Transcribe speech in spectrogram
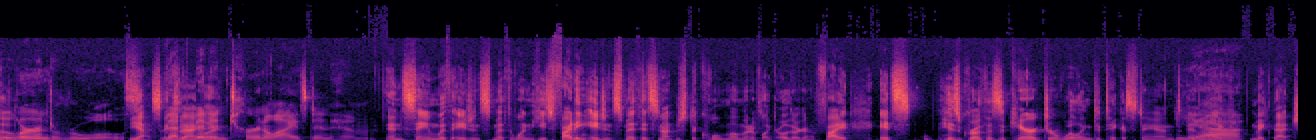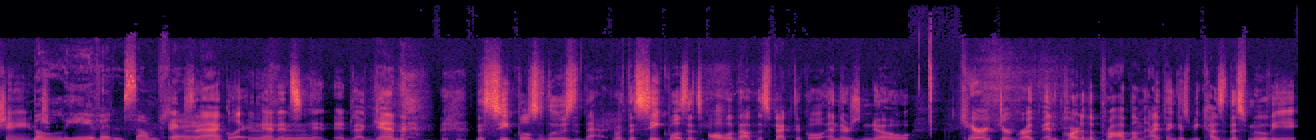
also learned rules Yes, that have exactly. been internalized in him. And same with Agent Smith. When he's fighting Agent Smith, it's not just a cool moment of like, oh, they're gonna fight. It's his growth as a character, willing to take a stand and like make that change. Believe in something. Exactly. And it's Mhm. it, it again, the sequels lose that. With the sequels, it's all about the spectacle, and there's no character growth. And part of the problem, I think, is because this movie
